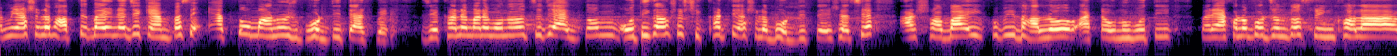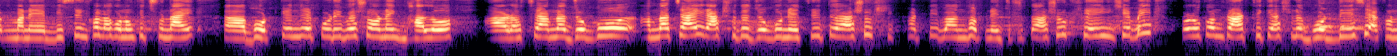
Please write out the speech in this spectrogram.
আমি আসলে ভাবতে পারি না যে ক্যাম্পাসে এত মানুষ ভোট দিতে আসবে। যেখানে মানে মনে হচ্ছে যে একদম অধিকাংশ শিক্ষার্থী আসলে ভোট দিতে এসেছে। আর সবাই খুবই ভালো একটা অনুভূতি। মানে এখনও পর্যন্ত শৃঙ্খলা মানে বিশৃঙ্খলা কোনো কিছু নাই। ভোট কেন্দ্রের পরিবেশ অনেক ভালো। আর হচ্ছে আমরা যোগ্য, আমরা চাই রাষ্ট্রতে যোগ্য নেতৃত্ব আসুক, শিক্ষার্থী বান্ধব নেতৃত্ব আসুক, সেই হিসেবেই ওরকম প্রার্থীকে আসলে ভোট দিয়েছে। এখন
